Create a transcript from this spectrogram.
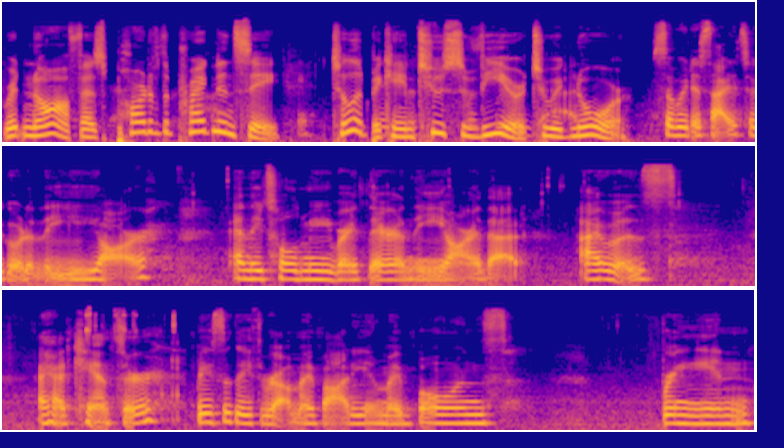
written off as part of the pregnancy till it became too severe to ignore. So we decided to go to the ER, and they told me right there in the ER that I was, I had cancer, basically throughout my body and my bones, brain,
